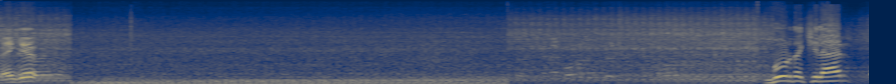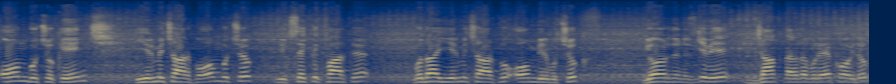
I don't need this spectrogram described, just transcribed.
Thank you. Buradakiler 10,5 inç, 20 çarpı 10,5 yükseklik farkı bu da 20 çarpı 11,5. Gördüğünüz gibi jantları da buraya koyduk.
